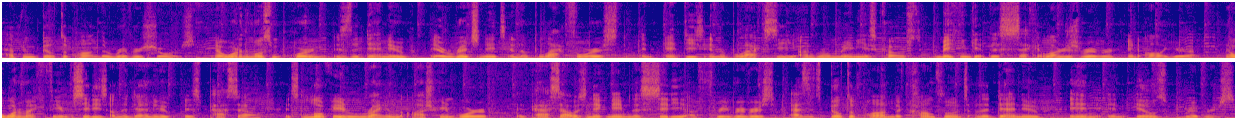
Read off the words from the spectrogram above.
have been built upon the river shores. Now, one of the most important is the Danube. It originates in the Black Forest and empties in the Black Sea on Romania's coast, making it the second largest river in all Europe. Now, one of my favorite cities on the Danube is Passau. It's located right on the Austrian border, and Passau is nicknamed the City of Three Rivers as it's built upon the confluence of the Danube, Inn, and Ilz rivers.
